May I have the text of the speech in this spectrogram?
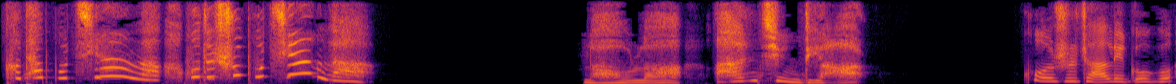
可它不见了，我的书不见了。劳拉，安静点儿。可是查理哥哥，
